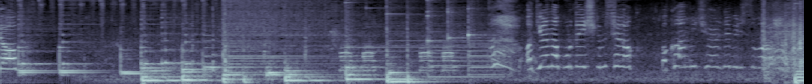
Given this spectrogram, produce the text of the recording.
Yok. Ah, Diana burada hiç kimse yok. Bakalım içeride birisi var mı?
